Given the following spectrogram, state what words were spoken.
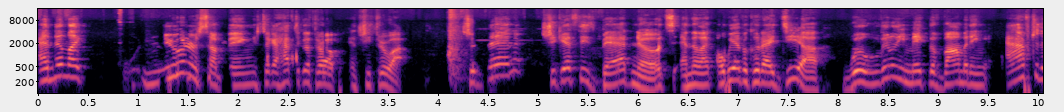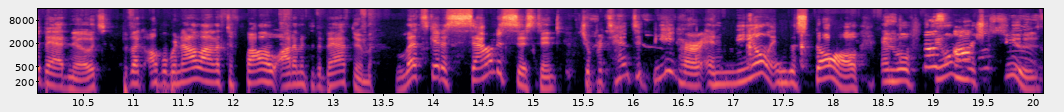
and then like noon or something, she's like, I have to go throw up, and she threw up. So then she gets these bad notes, and they're like, "Oh, we have a good idea. We'll literally make the vomiting after the bad notes." But like, "Oh, but we're not allowed to follow Autumn into the bathroom. Let's get a sound assistant to pretend to be her and kneel in the stall, and we'll film her shoes."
